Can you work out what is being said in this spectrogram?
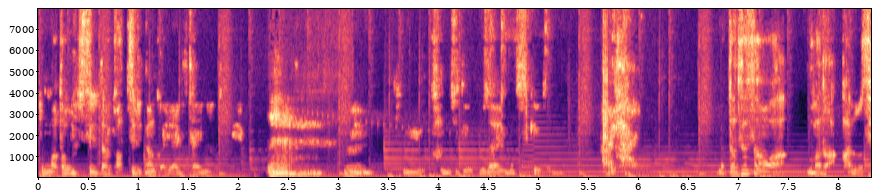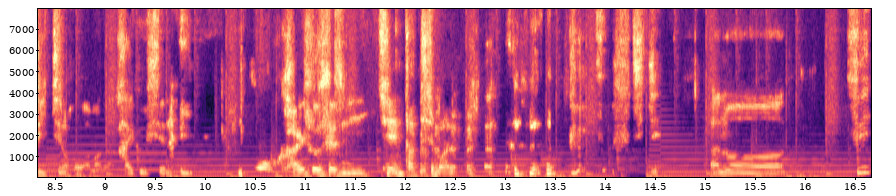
とまた落ち着いたらがっつりなん。かやりたいなとうん。いう、うん、という感じでございますけども。はいはい。伊達さん。はまだ、あの、スイッチの方はまだ開封してない。もう開封せずに1年経ってしまう。あのースイッ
